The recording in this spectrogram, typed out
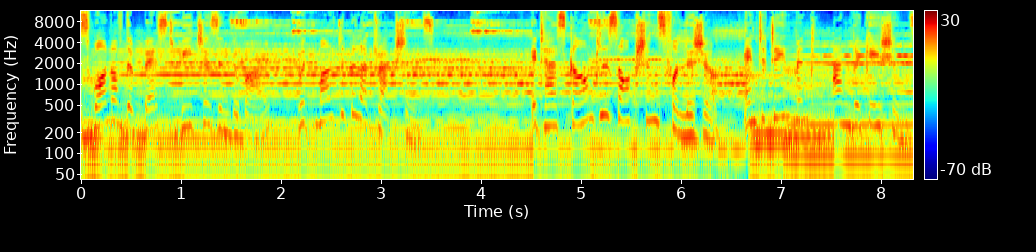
Is one of the best beaches in Dubai with multiple attractions. It has countless options for leisure, entertainment, and vacations.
